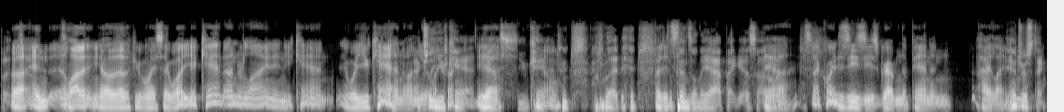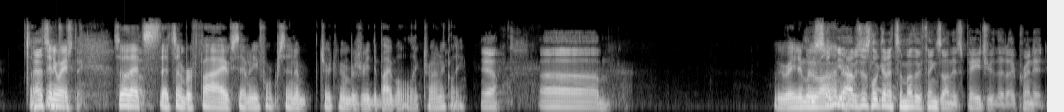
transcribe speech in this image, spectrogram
but Uh, uh, and a lot of you know the other people may say, well, you can't underline and you can't. Well, you can on actually you can. Yes, you can, but but it depends on the app, I guess. I don't yeah, know. it's not quite as easy as grabbing the pen and highlighting. Interesting. So, That's anyway, interesting. so that's that's number five. Seventy-four percent of church members read the Bible electronically. Yeah. Um, We ready to move some- on? yeah, or- I was just looking at some other things on this page here that I printed.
